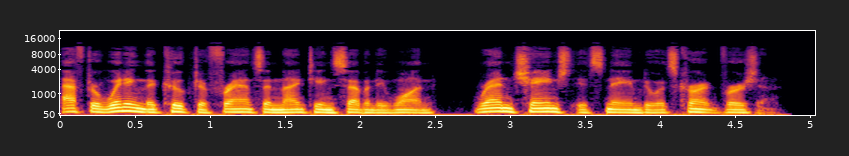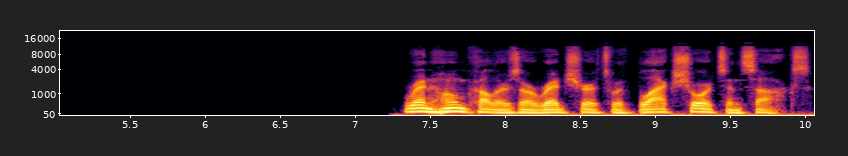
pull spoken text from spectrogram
After winning the Coupe de France in 1971, Rennes changed its name to its current version. Rennes home colors are red shirts with black shorts and socks.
